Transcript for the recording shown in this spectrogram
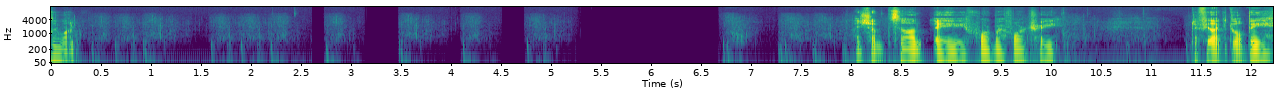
Blue one. I hope it's not a 4x4 tree. But I feel like it will be.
